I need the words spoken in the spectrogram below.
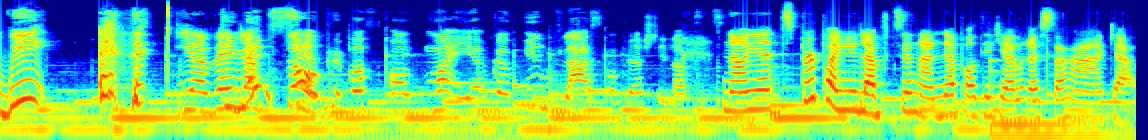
Oui! il y avait Puis de la même ça, on peut pas. on- Ouais, il y a comme une place qu'on peut acheter de la poutine. Non, il y a, tu peux pogner de la poutine à n'importe quel restaurant à Cap.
